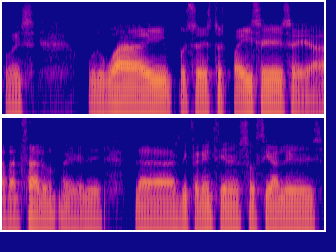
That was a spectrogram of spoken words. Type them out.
pues Uruguay, pues estos países eh, avanzaron, las diferencias sociales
